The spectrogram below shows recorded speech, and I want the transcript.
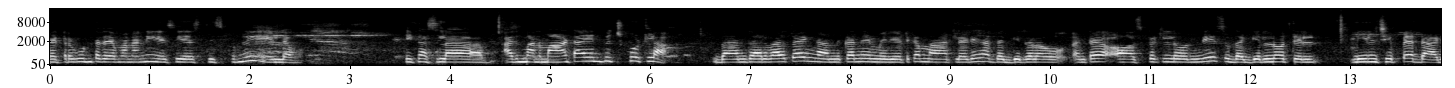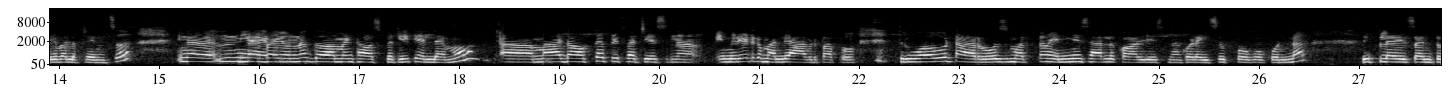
బెటర్గా ఉంటుందేమోనని ఏసీ వేసి తీసుకుని వెళ్ళాము ఇక అసలు అది మన మాట వినిపించుకోట్లా. దాని తర్వాత ఇంకా అందుకని ఇమీడియట్గా మాట్లాడి ఆ దగ్గరలో అంటే హాస్పిటల్లో ఉంది. సో దగ్గరలో తెల్ వీళ్ళు చెప్పారు డాడీ వాళ్ళ ఫ్రెండ్స్. ఇంకా నియర్ బై ఉన్న గవర్నమెంట్ హాస్పిటల్కి వెళ్ళాము. మా డాక్టర్ ప్రిఫర్ చేసిన ఇమీడియట్గా మళ్ళీ ఆవిడ పాపం త్రూ అవుట్ ఆ రోజు మొత్తం ఎన్నిసార్లు కాల్ చేసినా కూడా ఇసుక్కోకుండా రిప్లైస్ అంటూ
